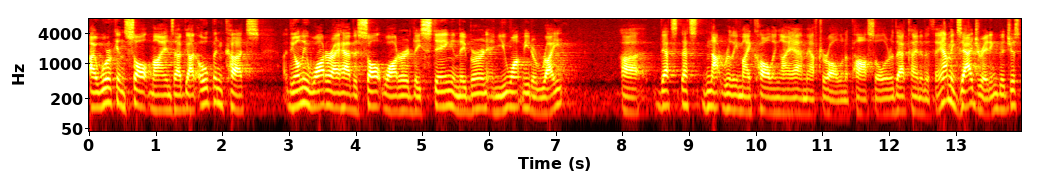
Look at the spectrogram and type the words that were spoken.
I work in salt mines. I've got open cuts. the only water I have is salt water. They sting and they burn, and you want me to write? Uh, that's, that's not really my calling. I am, after all, an apostle or that kind of a thing. I'm exaggerating, but just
